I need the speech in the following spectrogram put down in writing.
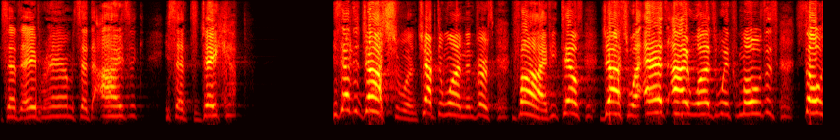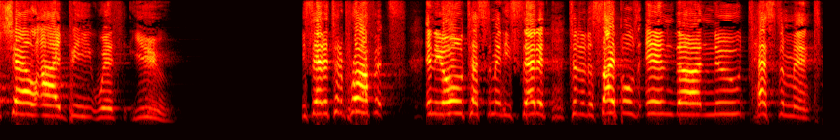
He said to Abraham, He said to Isaac, He said to Jacob. He said to Joshua in chapter 1 and verse 5, he tells Joshua, As I was with Moses, so shall I be with you. He said it to the prophets in the Old Testament. He said it to the disciples in the New Testament.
